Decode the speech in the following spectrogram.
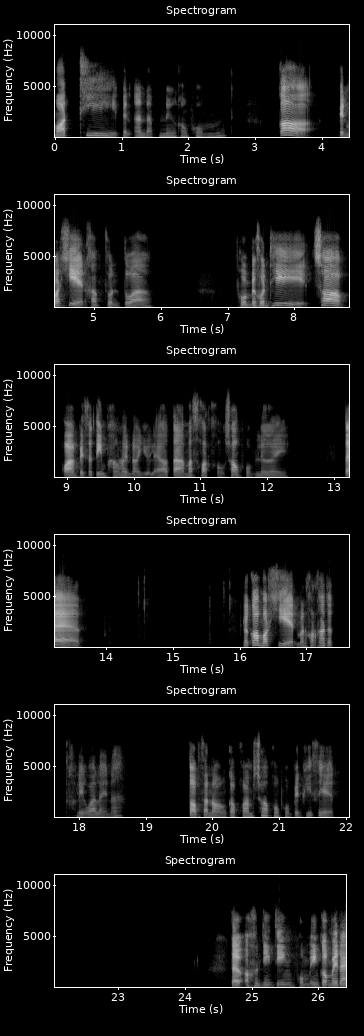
มอดที่เป็นอันดับ1ของผม ก็เป็น Mod Create ครับ ส่วนตัว ผมเป็นคนที่ชอบความเป็น Steampunk หน่อย ๆ อยู่แล้ว ตามมาสคอตของช่องผมเลย แต่ แล้วก็ Mod Create มันค่อนข้างจะเขาเรียกว่าอะไรนะ ตอบสนองกับความชอบของผมเป็นพิเศษ แต่เอาจริง ๆ ผมเองก็ไม่ได้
